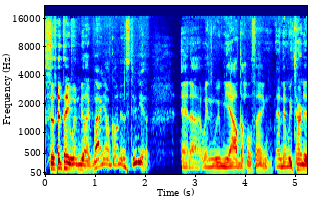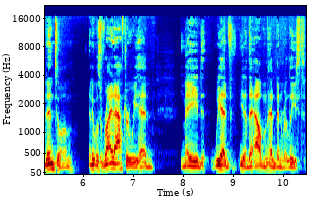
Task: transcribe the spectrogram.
so that they wouldn't be like, why are y'all going in the studio? and uh, when we meowed the whole thing, and then we turned it into them, and it was right after we had made we had you know the album had been released,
